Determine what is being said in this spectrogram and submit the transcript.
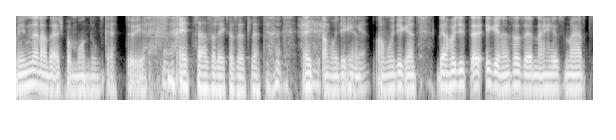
Minden adásban mondunk kettőjét. Egy százalék az ötlet. Egy, amúgy igen, igen. Amúgy igen. De hogy itt, igen, ez azért nehéz, mert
